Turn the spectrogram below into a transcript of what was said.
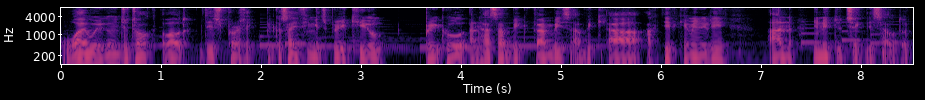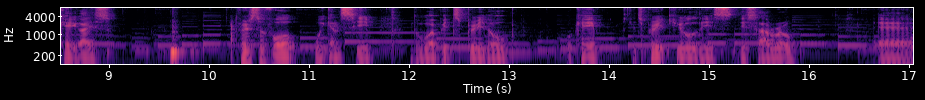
Why we're going to talk about this project? Because I think it's pretty cool, pretty cool and has a big fan base, a big uh, active community and you need to check this out, okay guys? First of all, we can see the web, it's pretty dope, okay? It's pretty cool, this, this arrow. Uh,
